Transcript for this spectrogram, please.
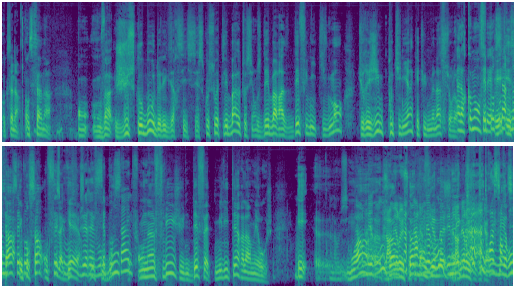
Oksana, Oksana on, va jusqu'au bout de l'exercice. C'est ce que souhaitent les Baltes aussi. On se débarrasse définitivement du régime poutinien qui est une menace sur l'Europe. Alors comment on fait Et, et, pour, ça, on fait la guerre. C'est pour ça, il faut... On inflige une défaite militaire à l'armée rouge. Et euh, moi, l'armée russe, comme, mon sorti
